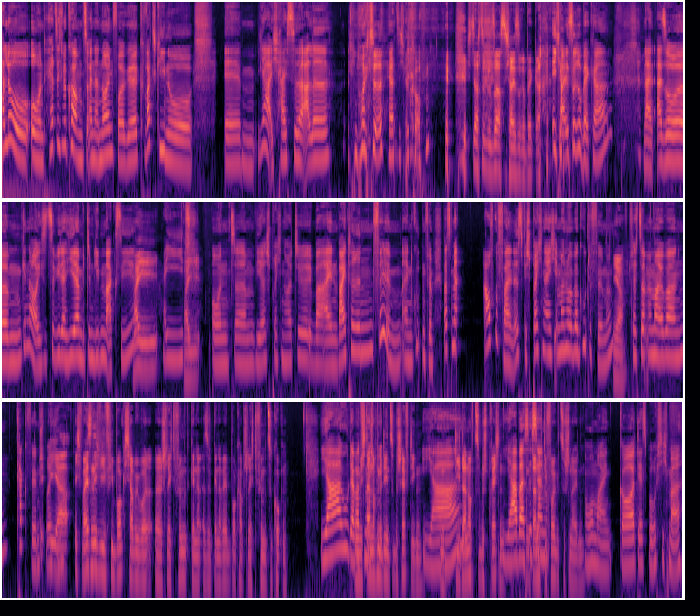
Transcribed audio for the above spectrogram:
Hallo und herzlich willkommen zu einer neuen Folge Quatschkino. Ähm, ja, ich heiße alle Leute herzlich willkommen. ich dachte, du sagst, ich heiße Rebecca. ich heiße Rebecca. Nein, also ähm, genau, ich sitze wieder hier mit dem lieben Maxi. Hi. Hi. Hi. Und ähm, wir sprechen heute über einen weiteren Film, einen guten Film. Was mir aufgefallen ist, wir sprechen eigentlich immer nur über gute Filme. Ja. Vielleicht sollten wir mal über einen Kackfilm sprechen. Ja, ich weiß nicht, wie viel Bock ich habe über äh, schlechte Filme, also generell Bock habe, schlechte Filme zu gucken. Ja, gut, aber um mich dann noch Beispiel- mit denen zu beschäftigen. Ja. Und die dann noch zu besprechen. Ja, aber es und ist dann ja noch die Folge zu schneiden. Oh mein Gott, jetzt beruhig dich mal.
